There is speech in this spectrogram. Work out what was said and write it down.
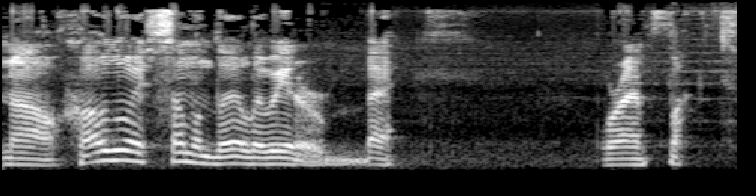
Now, how do I summon the elevator back? Or I'm fucked.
